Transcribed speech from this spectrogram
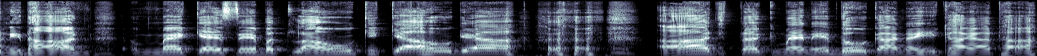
निधान, मैं कैसे बतलाऊं कि क्या हो गया? आज तक मैंने धोखा नहीं खाया था,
